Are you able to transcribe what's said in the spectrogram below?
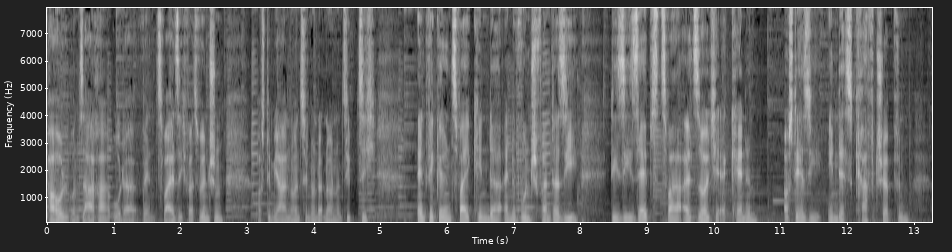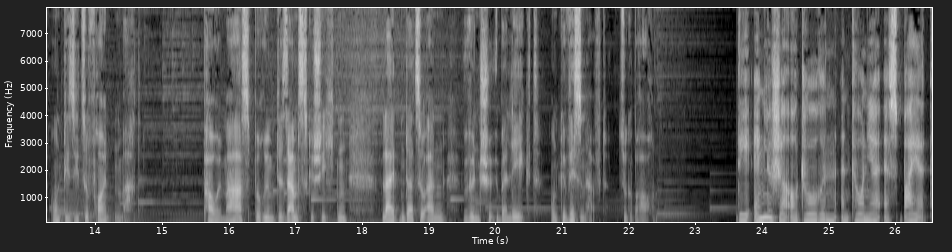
Paul und Sarah oder Wenn zwei sich was wünschen aus dem Jahr 1979 entwickeln zwei Kinder eine Wunschfantasie, die sie selbst zwar als solche erkennen, aus der sie indes Kraft schöpfen und die sie zu Freunden macht. Paul Maas berühmte Samsgeschichten leiten dazu an, Wünsche überlegt und gewissenhaft zu gebrauchen. Die englische Autorin Antonia S. Byatt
